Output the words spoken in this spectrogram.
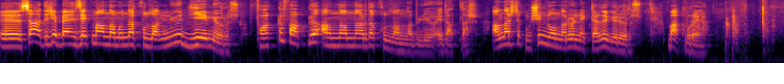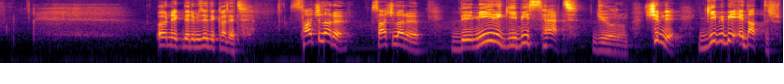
e, sadece benzetme anlamında kullanılıyor diyemiyoruz. Farklı farklı anlamlarda kullanılabiliyor edatlar. Anlaştık mı? Şimdi onları örneklerde görüyoruz. Bak buraya. Örneklerimize dikkat et. Saçları, saçları demir gibi sert diyorum. Şimdi gibi bir edattır.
